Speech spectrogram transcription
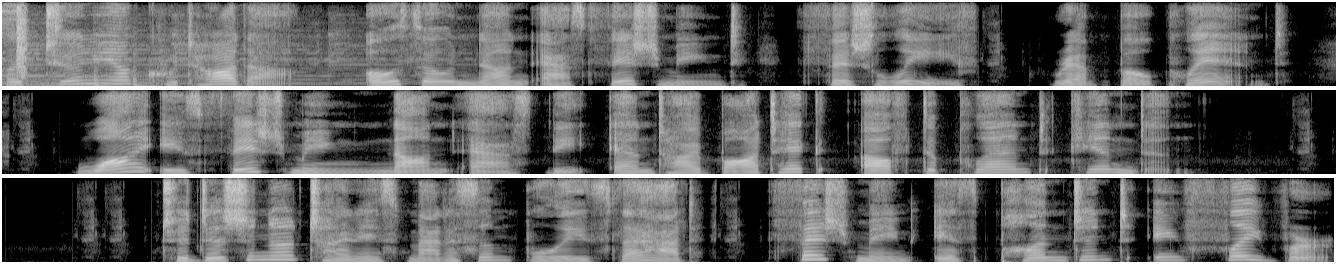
Houttuynia cordata also known as fish mint, fish leaf, rainbow plant. Why is fish mint known as the antibiotic of the plant kingdom? Traditional Chinese medicine believes that fish mint is pungent in flavor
